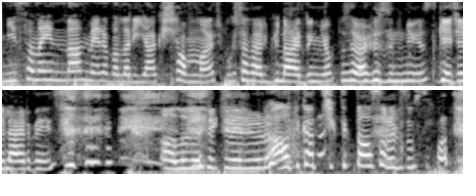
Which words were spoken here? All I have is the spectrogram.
Nisan ayından merhabalar, iyi akşamlar. Bu sefer günaydın yok, bu sefer hüzünlüyüz. Gecelerdeyiz. Ağlama efekti veriyorum. Altı kat çıktıktan sonra bizim sıfat.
